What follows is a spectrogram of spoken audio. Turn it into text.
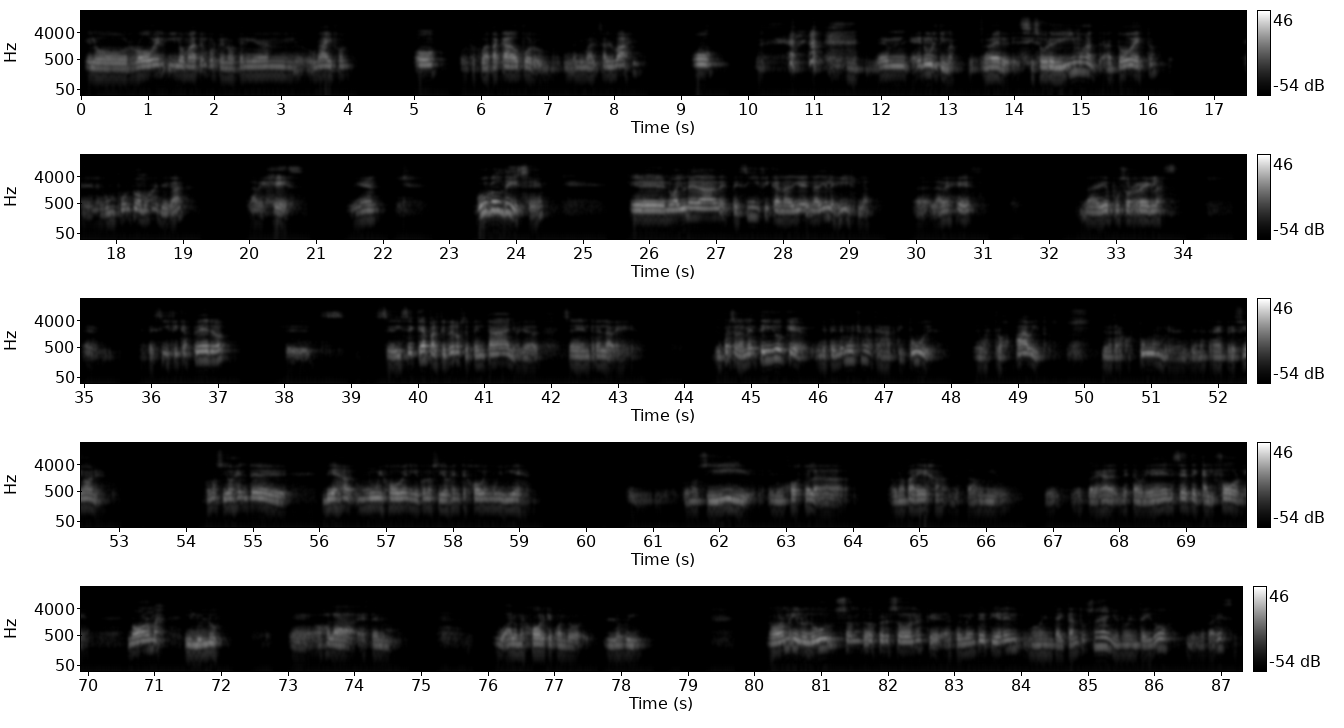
que lo roben y lo maten porque no tenían un iPhone o porque fue atacado por un animal salvaje o en, última, a ver, si sobrevivimos a, todo esto, en algún punto vamos a llegar a la vejez. bien. Google dice que no hay una edad específica, nadie, nadie legisla eh, la vejez, nadie puso reglas específicas, pero eh, se dice que a partir de los 70 años ya se entra en la vejez. Yo personalmente digo que depende mucho de nuestras actitudes, de nuestros hábitos, de nuestras costumbres, de, nuestras expresiones. He conocido gente vieja muy joven y he conocido gente joven muy vieja. Em, conocí en un hostel a, a una pareja de Estados Unidos, una pareja de estadounidenses de California, Norma y Lulu. Eh, ojalá estén igual o mejor que cuando los vi. Norma y Lulu son dos personas que actualmente tienen noventa y tantos años, noventa y dos, me parece.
